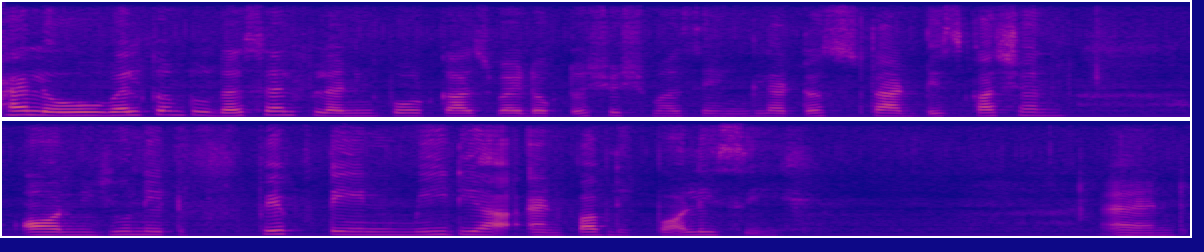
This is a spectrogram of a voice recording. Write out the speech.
Hello, welcome to the Self Learning Podcast by Dr. Sushma Singh. Let us start discussion on Unit 15 Media and Public Policy. And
